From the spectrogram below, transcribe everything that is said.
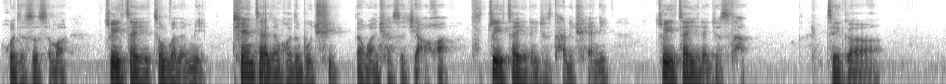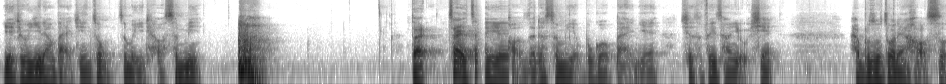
或者是什么最在意中国人民，天灾人祸都不去，那完全是假话。他最在意的就是他的权利，最在意的就是他这个也就一两百斤重这么一条生命。但再再也好，人的生命也不过百年，其实非常有限，还不如做点好事，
